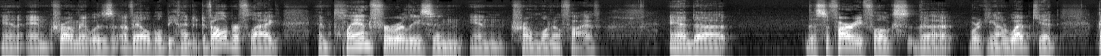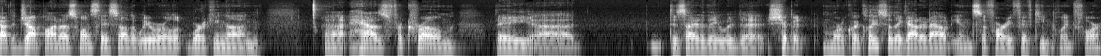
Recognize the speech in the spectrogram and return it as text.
in, Chrome it was available behind a developer flag and planned for release in, in Chrome 105. And uh, the Safari folks, the working on WebKit, got the jump on us once they saw that we were working on uh, has for Chrome. They uh, decided they would uh, ship it more quickly, so they got it out in Safari 15.4.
